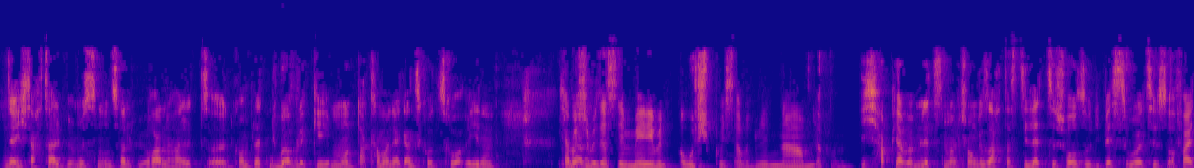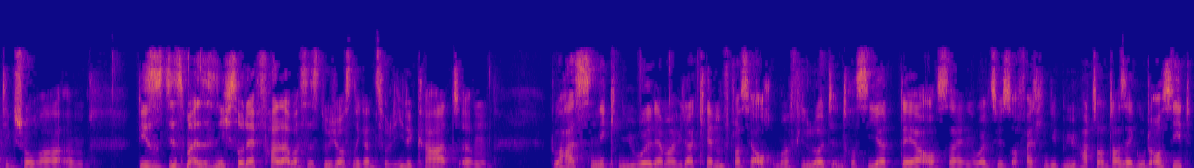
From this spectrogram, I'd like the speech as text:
Ja, ich dachte halt, wir müssen unseren Hörern halt äh, einen kompletten Überblick geben und da kann man ja ganz kurz drüber reden. Ich Ich habe möchte, ja, dass du den Event aussprichst, aber nur den Namen davon. ich hab ja beim letzten Mal schon gesagt, dass die letzte Show so die beste World Series of Fighting Show war. Ähm, dieses, dieses Mal ist es nicht so der Fall, aber es ist durchaus eine ganz solide Card. Ähm, du hast Nick Newell, der mal wieder kämpft, was ja auch immer viele Leute interessiert, der ja auch sein World Series of Fighting Debüt hatte und da sehr gut aussieht.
